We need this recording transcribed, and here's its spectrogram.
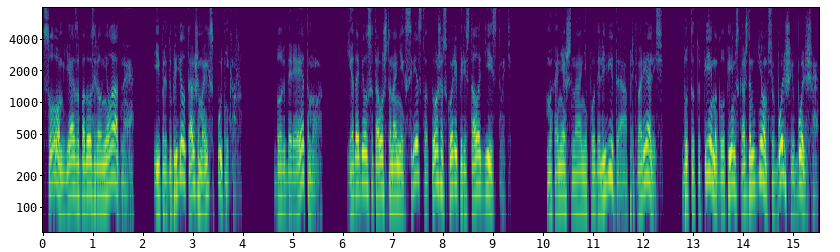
Словом, я заподозрил неладное и предупредил также моих спутников. Благодаря этому я добился того, что на них средство тоже вскоре перестало действовать. Мы, конечно, не подали вида, а притворялись, будто тупеем и глупеем с каждым днем все больше и больше.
